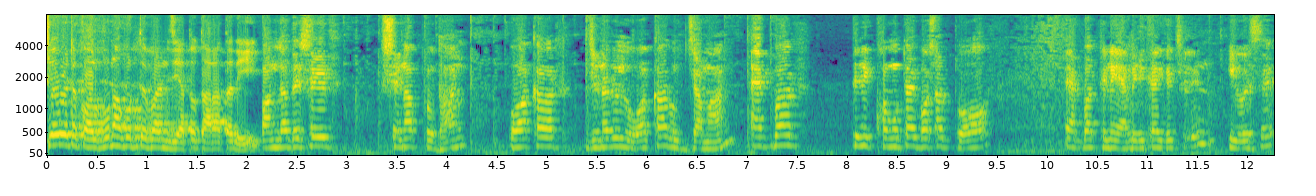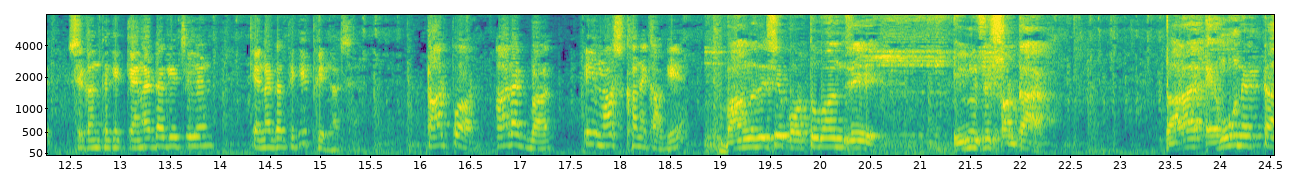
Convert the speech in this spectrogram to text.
কেউ এটা কল্পনা করতে পারেন যে এত তাড়াতাড়ি বাংলাদেশের সেনা প্রধান ওয়াকার জেনারেল ওয়াকার উজ্জামান একবার তিনি ক্ষমতায় বসার পর একবার তিনি আমেরিকায় গেছিলেন ইউএসএ সেখান থেকে কানাডা গেছিলেন কানাডা থেকে ফিরে আসেন। তারপর আর একবার এই মাসখানেক আগে বাংলাদেশে বর্তমান যে ইউনুসের সরকার তারা এমন একটা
